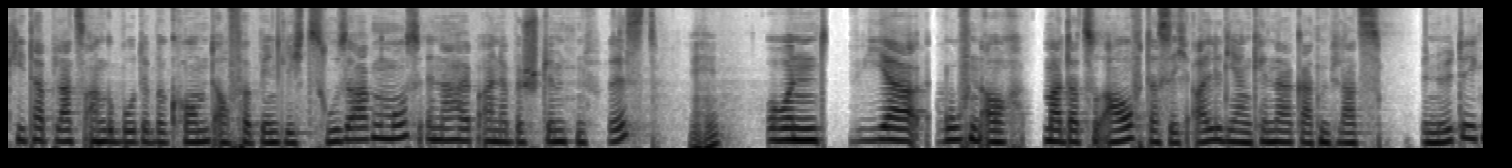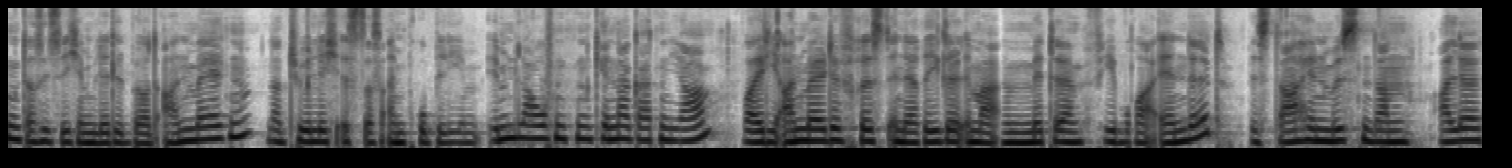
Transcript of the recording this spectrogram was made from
Kita-Platzangebote bekommt, auch verbindlich zusagen muss innerhalb einer bestimmten Frist. Mhm. Und wir rufen auch mal dazu auf, dass sich alle, die einen Kindergartenplatz benötigen, dass sie sich im Little Bird anmelden. Natürlich ist das ein Problem im laufenden Kindergartenjahr, weil die Anmeldefrist in der Regel immer Mitte Februar endet. Bis dahin müssten dann alle,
